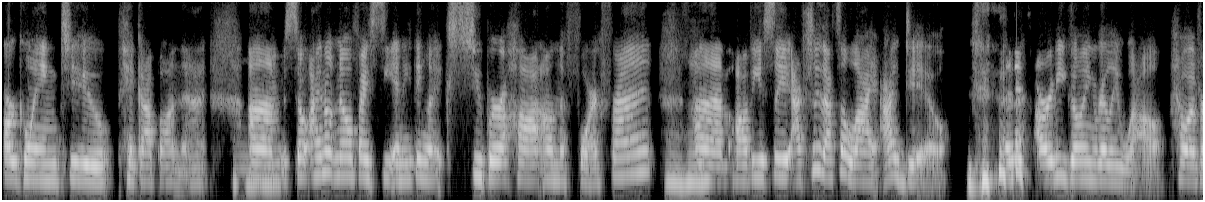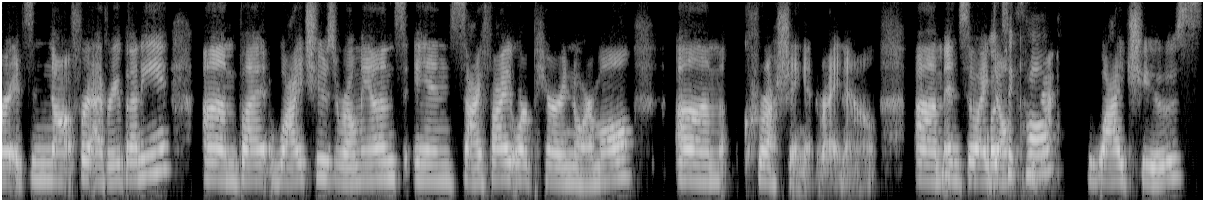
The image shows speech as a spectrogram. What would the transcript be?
are going to pick up on that. Mm-hmm. Um, so I don't know if I see anything like super hot on the forefront. Mm-hmm. Um, obviously, actually, that's a lie. I do. and it's already going really well. However, it's not for everybody. Um, but why choose romance in sci-fi or paranormal? Um, crushing it right now. Um, and so I What's don't it called? Why choose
